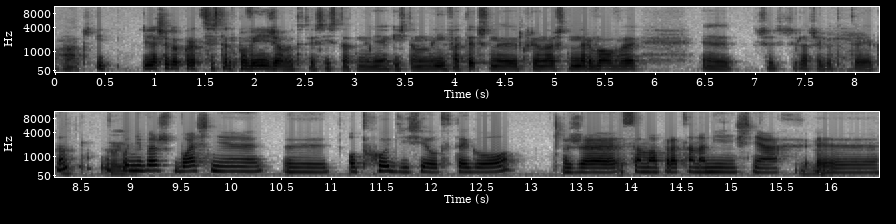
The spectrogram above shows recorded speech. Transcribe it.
Aha, i, i dlaczego akurat system powięziowy tutaj jest istotny, nie jakiś tam limfatyczny, krwionośny, nerwowy? Y, czy, czy dlaczego tutaj? No, to... Ponieważ właśnie y, odchodzi się od tego, że sama praca na mięśniach mhm. y,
